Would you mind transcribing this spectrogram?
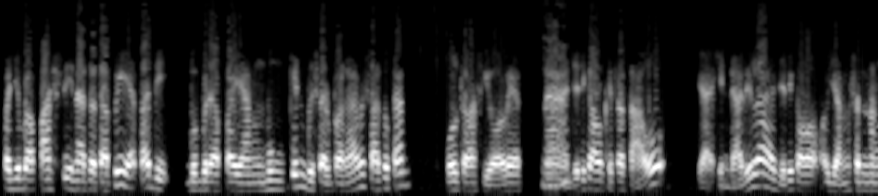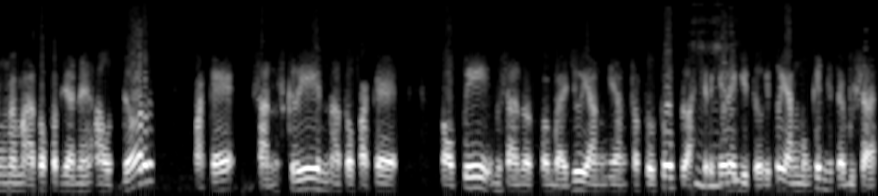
penyebab pasti. Nah, tetapi ya tadi beberapa yang mungkin bisa berpengaruh satu kan ultraviolet. Yeah. Nah, jadi kalau kita tahu ya hindarilah. Jadi kalau yang senang memang atau kerjanya outdoor pakai sunscreen atau pakai topi misalnya pembaju yang yang tertutup lah kira-kira mm -hmm. gitu. Itu yang mungkin kita bisa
